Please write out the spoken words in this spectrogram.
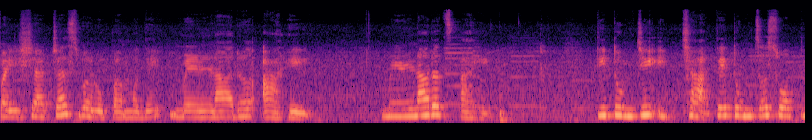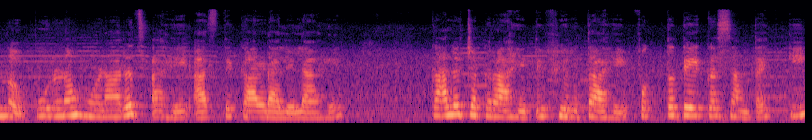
पैशाच्या स्वरूपामध्ये मिळणारं आहे. मिळणारच आहे. ती तुमची इच्छा ते तुमचं स्वप्न पूर्ण होणारच आहे. आज ते कार्ड आलेलं आहे. कालचक्र आहे ते फिरतं आहे. फक्त ते एकच सांगतायत की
